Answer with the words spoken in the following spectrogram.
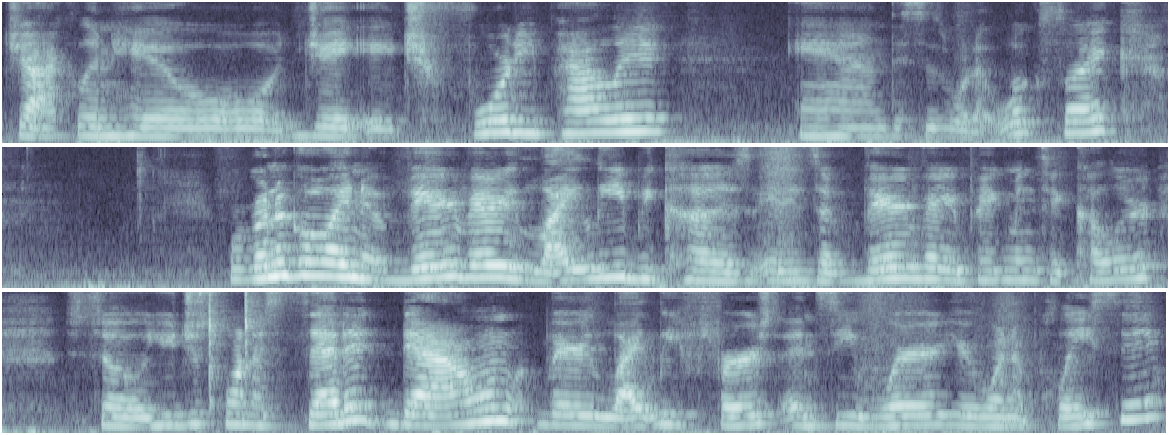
Jaclyn Hill JH40 palette. And this is what it looks like. We're gonna go in very, very lightly because it is a very, very pigmented color. So you just wanna set it down very lightly first and see where you're gonna place it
